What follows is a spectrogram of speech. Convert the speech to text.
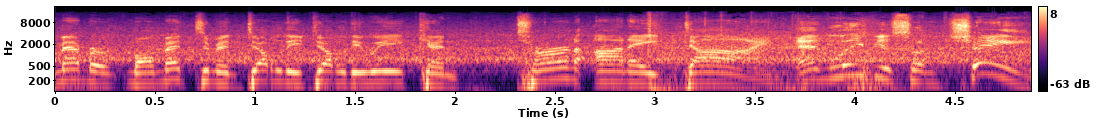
Remember, momentum in WWE can turn on a dime. And leave you some change.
